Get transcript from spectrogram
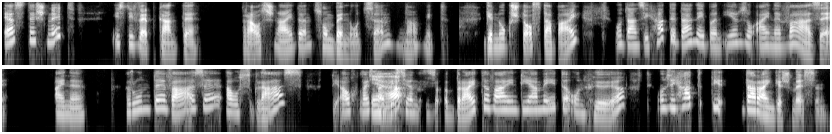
erster Schnitt ist die Webkante rausschneiden zum Benutzen, ne, mit genug Stoff dabei. Und dann sie hatte dann neben ihr so eine Vase, eine runde Vase aus Glas die auch, weißt ja. du, ein bisschen breiter war in Diameter und höher. Und sie hat die da reingeschmissen.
